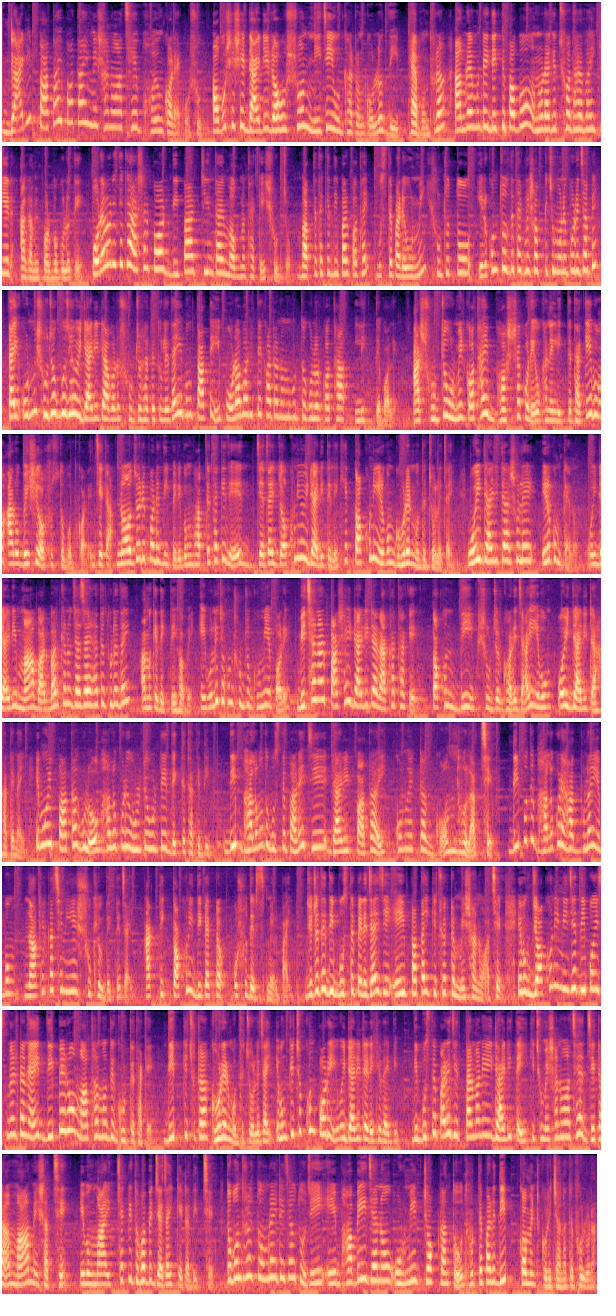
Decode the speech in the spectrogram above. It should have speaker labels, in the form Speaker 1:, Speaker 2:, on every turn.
Speaker 1: ডায়েরির পাতায় পাতায় মেশানো আছে ভয়ঙ্কর এক ওষুধ। অবশেষে ডায়েরির রহস্য নিজেই উদ্ঘাটন করল দীপ। হ্যাঁ বন্ধুরা, আমরা এমনটাই দেখতে পাবো অনুরাগের ছোঁয়া ধারাবাহিকের আগামী পর্বগুলোতে। পোড়াবাড়ি থেকে আসার পর দীপার চিন্তায় মগ্ন থাকে সূর্য। ভাবতে থাকে দীপার কথাই, বুঝতে পারে উর্মি, সূর্য তো এরকম চলতে থাকলে সবকিছু মনে পড়ে যাবে। তাই উর্মি সুযোগ বুঝে ওই ডায়েরিটা আবারও সূর্যর হাতে তুলে দেয় এবং তাতেই পোড়াবাড়িতে কাটানো মুহূর্তগুলোর কথা লিখতে বলে। আর সূর্য উর্মির কথাই ভরসা করে ওখানে লিখতে থাকে এবং আরও বেশি অসুস্থ বোধ করে, যেটা নজরে পড়ে দ্বীপের এবং ভাবতে থাকে যে জেজাই যখনই ওই ডায়েরিতে লেখে তখনই এরকম ঘোরের মধ্যে চলে যায়। ওই ডায়েরিটা আসলে এরকম কেন? ওই ডায়েরি মা বারবার কেন জেজাইয়ের হাতে তুলে দেয়? আমাকে দেখতেই হবে। এই বলেই যখন সূর্য ঘুমিয়ে পড়ে, বিছানার পাশেই ডায়েরিটা রাখা থাকে, তখন দ্বীপ সূর্যর ঘরে যায় এবং ওই ডায়েরিটা হাতে নেয় এবং ওই পাতাগুলো ভালো করে উল্টে উল্টে দেখতে থাকে দীপ দীপ ভালো মতো বুঝতে পারে যে ডায়েরির পাতায় কোনো একটা গন্ধ লাগছে। দীপ ওতে ভালো করে হাত বুলাই এবং নাকের কাছে নিয়ে সুখেও দেখতে যায় আর ঠিক তখনই দীপ একটা ওষুধের স্মেল পাই যেটাতে দীপ বুঝতে পেরে যায় যে এই পাতায় কিছু একটা মেশানো আছে। এবং যখনই নিজে দীপ ওই স্মেলটা নেয়, দীপেরও মাথার মধ্যে ঘুরতে থাকে। দীপ কিছুটা ঘোরের মধ্যে চলে যায় এবং কিছুক্ষণ পরেই ওই ডায়েরিটা রেখে দেয় দীপ। দীপ বুঝতে পারে যে তার মানে এই ডায়েরিতেই কিছু মেশানো আছে যেটা মা মেশাচ্ছে এবং মা ইচ্ছাকৃতভাবে যাচাই কেটে দিচ্ছে। তো বন্ধুরা, তোমরা এটা চাও তো যে এভাবেই যেন উর্মির চক্রান্ত ধরতে পারে দীপ? কমেন্ট করে জানাতে ভুলো না।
